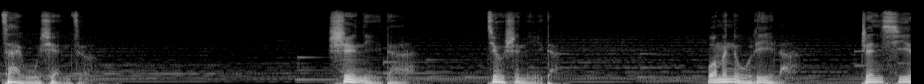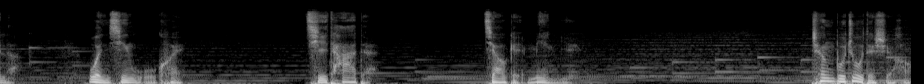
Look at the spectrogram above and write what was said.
再无选择。是你的，就是你的。我们努力了，珍惜了，问心无愧。其他的，交给命运。撑不住的时候，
